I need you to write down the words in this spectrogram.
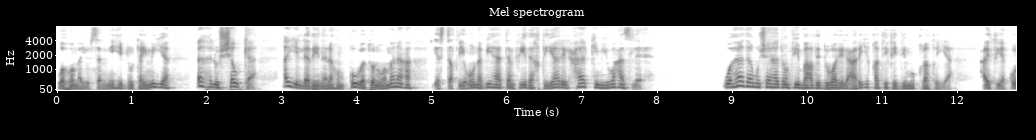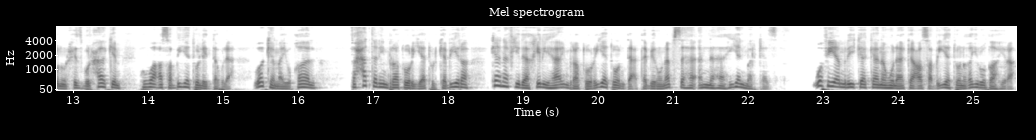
وهو ما يسميه ابن تيمية أهل الشوكة أي الذين لهم قوة ومنعة يستطيعون بها تنفيذ اختيار الحاكم وعزله. وهذا مشاهد في بعض الدول العريقة في الديمقراطية حيث يكون الحزب الحاكم هو عصبية للدولة وكما يقال فحتى الإمبراطوريات الكبيرة كان في داخلها إمبراطورية تعتبر نفسها أنها هي المركز. وفي أمريكا كان هناك عصبية غير ظاهرة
